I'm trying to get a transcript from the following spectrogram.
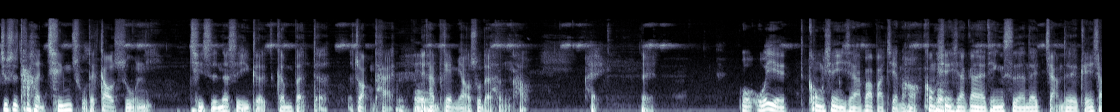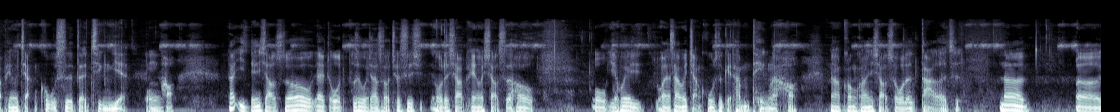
就是他很清楚的告诉你，其实那是一个根本的状态，因为他可以描述的很好。嘿，对。我我也贡献一下爸爸节嘛哈，贡献一下刚才听世人在讲这个给小朋友讲故事的经验。嗯，好，那以前小时候，哎，我不是我小时候，就是我的小朋友小时候，我也会晚上会讲故事给他们听了哈。那宽宽小时候我的大儿子，那呃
